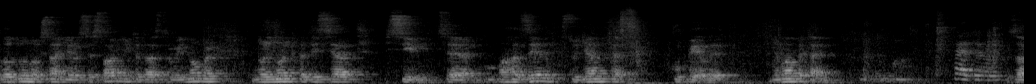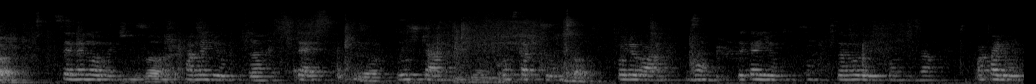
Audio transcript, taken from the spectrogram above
Гладун Оксані Ростиславні, кадастровий номер 0057. Це магазин, студентка купили. Нема питань? Федоров, За. Семенович, За. Хамедюк, Стець, Лущан, Остапчук, Польова, Циканюк, Загоруйко, Пахалюк,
